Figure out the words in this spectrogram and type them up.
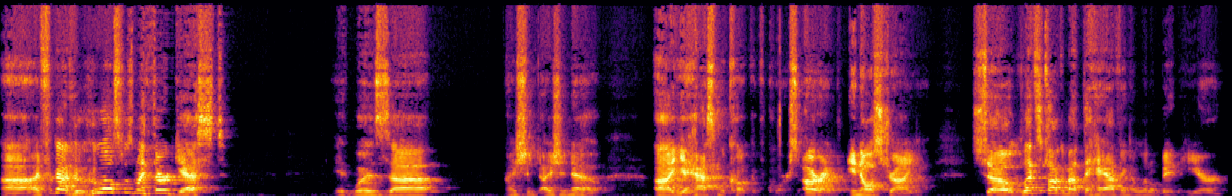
Uh, I forgot who who else was my third guest. It was uh, I should I should know. Uh, yeah, Hass McCook, of course. All right, in Australia. So let's talk about the halving a little bit here,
